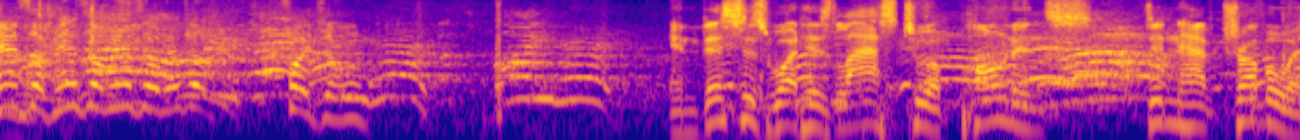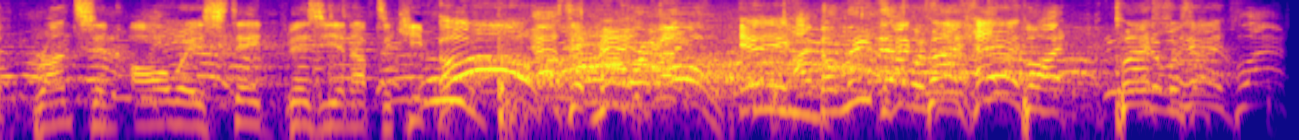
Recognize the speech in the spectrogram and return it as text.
Hands up, hands up, hands up, hands up. Fight, John. And this is what his last two opponents didn't have trouble with. Brunson always stayed busy enough to keep. Oh, oh! as it, oh, I believe that was a headbutt. Clash it was a flash.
